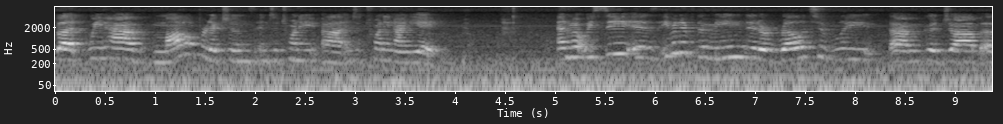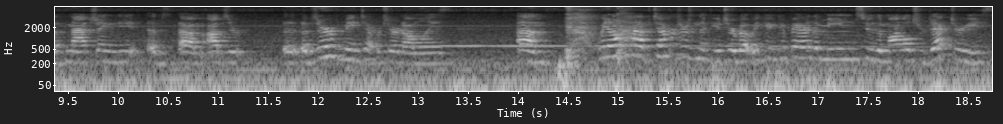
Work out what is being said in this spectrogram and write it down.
but we have model predictions into, 20, uh, into 2098. And what we see is even if the mean did a relatively um, good job of matching the um, uh, observed mean temperature anomalies, um, we don't have temperatures in the future, but we can compare the mean to the model trajectories,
